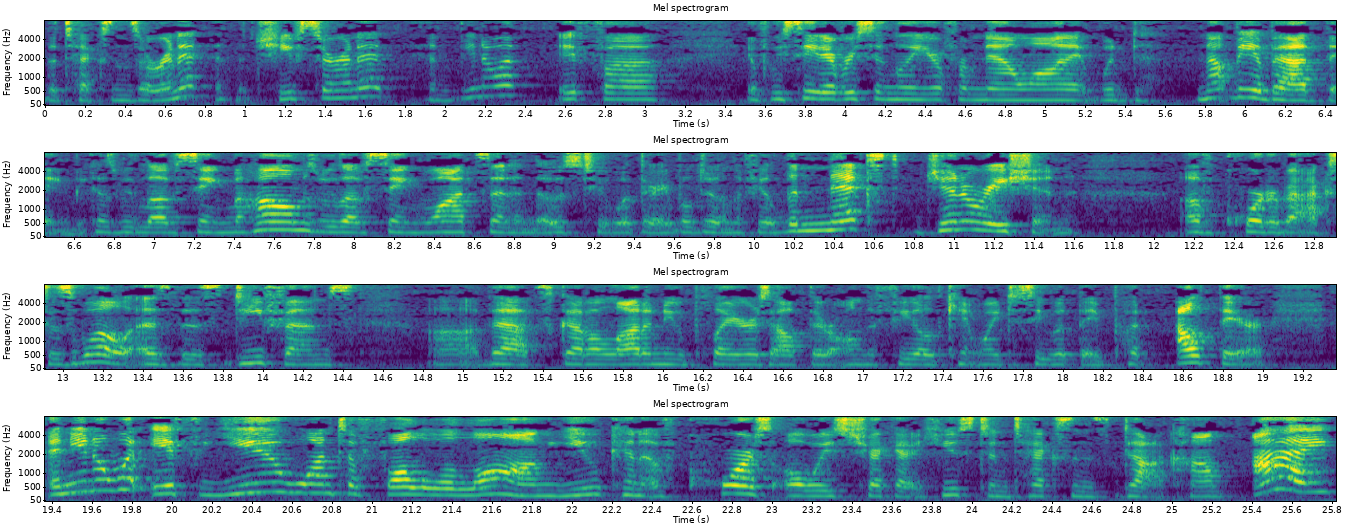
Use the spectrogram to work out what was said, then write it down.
the Texans are in it and the Chiefs are in it. And you know what? If uh, if we see it every single year from now on, it would not be a bad thing because we love seeing Mahomes, we love seeing Watson, and those two what they're able to do on the field. The next generation of quarterbacks, as well as this defense. Uh, that's got a lot of new players out there on the field. Can't wait to see what they put out there. And you know what? If you want to follow along, you can, of course, always check out HoustonTexans.com. I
